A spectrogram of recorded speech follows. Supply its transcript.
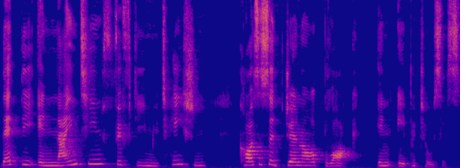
that the N1950 mutation causes a general block in apoptosis.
